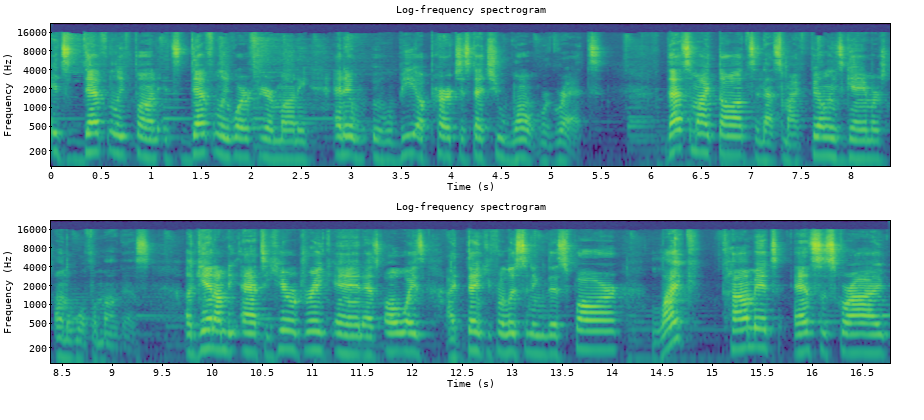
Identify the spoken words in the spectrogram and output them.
It's definitely fun, it's definitely worth your money, and it, will be a purchase that you won't regret. That's my thoughts and that's my feelings, gamers, on The Wolf Among Us. Again, I'm the Anti Hero Drink, and as always, I thank you for listening this far. Like, comment, and subscribe.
